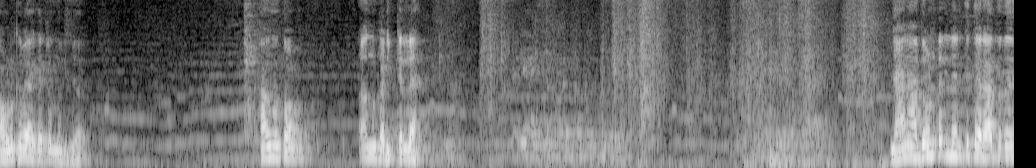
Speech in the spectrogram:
അവൾക്ക് പാക്കറ്റ് ഒന്നും ഇല്ല. അതൊന്ന് തോ അതൊന്നും കടിക്കല്ലേ? ഞാൻ അതുകൊണ്ടല്ലേ എനിക്ക് തരാത്തത്?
